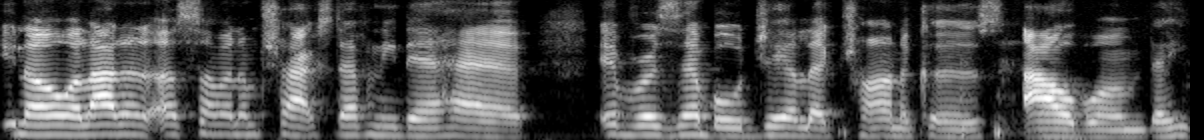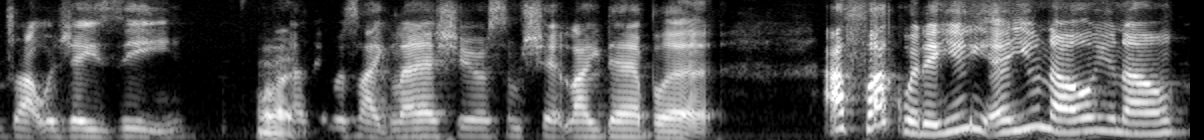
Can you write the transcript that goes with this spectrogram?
You know, a lot of uh, some of them tracks definitely didn't have it resembled Jay Electronica's album that he dropped with Jay Z. Right. think it was like last year or some shit like that. But I fuck with it. You and you know, you know,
